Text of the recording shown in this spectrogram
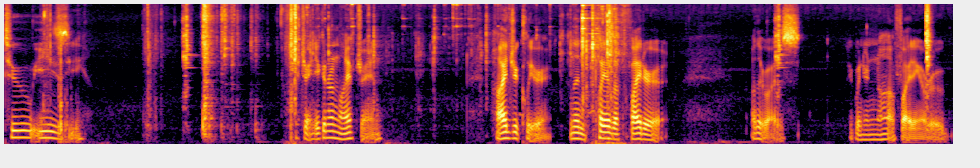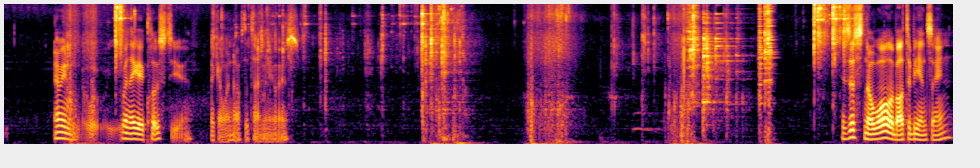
too easy. Life drain. You can run life drain. Hydra clear. And then play as a fighter. Otherwise. Like when you're not fighting a rogue. I mean, when they get close to you. Like I went half the time anyways. Is this snowball about to be insane?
